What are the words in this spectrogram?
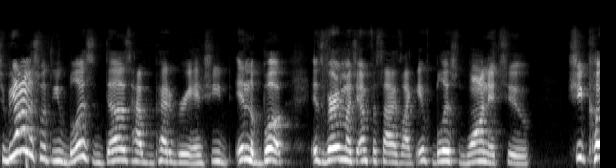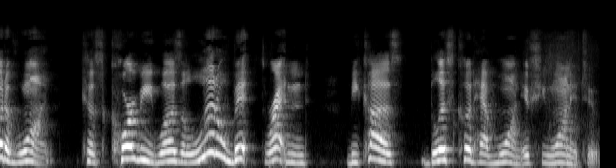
to be honest with you, Bliss does have the pedigree and she in the book it's very much emphasized like if Bliss wanted to, she could have won cuz Corby was a little bit threatened because Bliss could have won if she wanted to.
